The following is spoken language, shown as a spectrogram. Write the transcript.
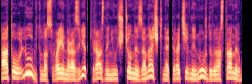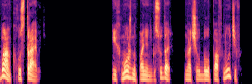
А то любят у нас в военной разведке разные неучтенные заначки на оперативные нужды в иностранных банках устраивать. Их можно понять, государь. Начал было Пафнутьев,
